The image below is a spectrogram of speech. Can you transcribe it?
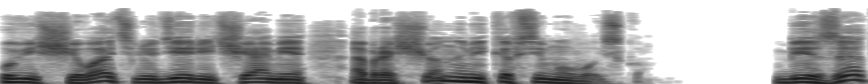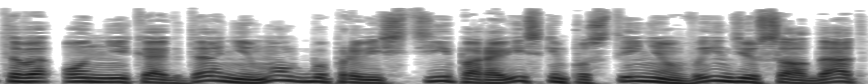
увещевать людей речами, обращенными ко всему войску. Без этого он никогда не мог бы провести по аравийским пустыням в Индию солдат,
